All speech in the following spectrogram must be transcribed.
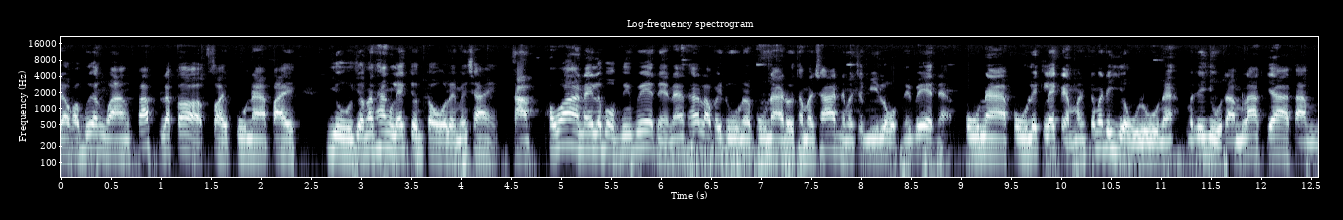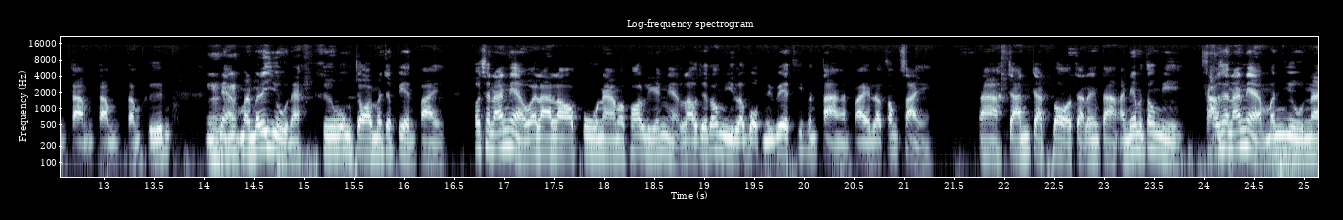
เราก็เบื้องวางปั๊บแล้วก็ปล่อยปูนาไป อยู่จนกระทั่งเล็กจนโตเลยไม่ใช่ ครับ เพราะว่าในระบบนิเวศเนี่ยนะถ้าเราไปดูนะปูนาโดยธรรมชาติเนี่ยมันจะมีระบบนิเวศเนี่ยปูนาปูเล็กๆเนี่ยมันก็ไม่ได้อยู่รูนะมันจะอยู่ตามรากหญ้าตามตามตามตามพื้นอืมเนี่ยฮึมันไม่ได้อยู่นะคือวงจรมันจะเปลี่ยนไป เพราะฉะนั้นเนี่ยเวลาเราเอาปูนามาเพาะเลี้ยงเนี่ยเราจะต้องมีระบบนิเวศที่มันต่างกันไป เราต้องใส่อ่าจานจัดบ่อจัดอะไรต่างๆ อันนี้มันต้องมีครับเพราะฉะนั้นเนี่ยมันอยู่ใน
